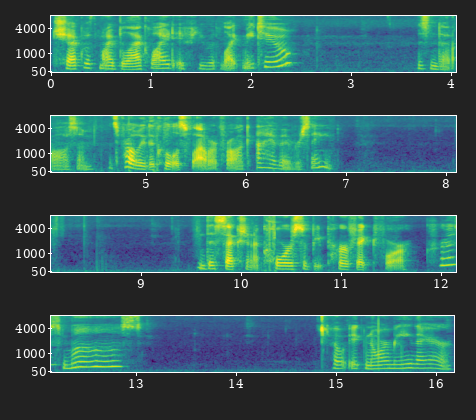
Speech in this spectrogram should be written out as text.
check with my black light if you would like me to. Isn't that awesome? It's probably the coolest flower frog I have ever seen. This section, of course, would be perfect for Christmas. Oh, ignore me there.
